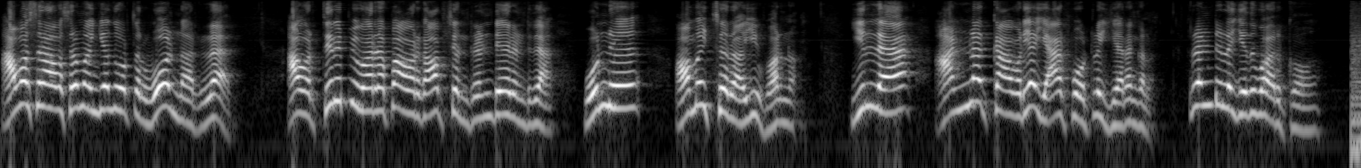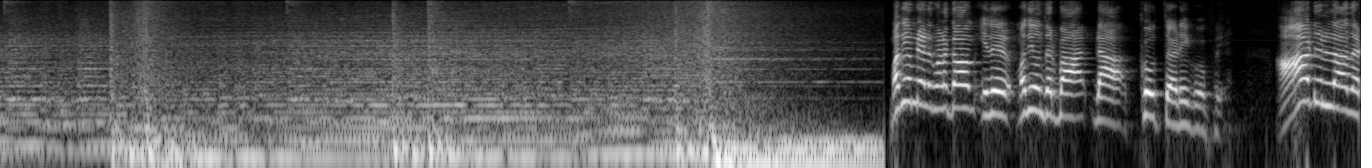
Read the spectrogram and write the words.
அவசர அவசரமாக இங்கேருந்து ஒருத்தர் ஓடினார்ல அவர் திருப்பி வர்றப்ப அவருக்கு ஆப்ஷன் ரெண்டே ரெண்டு தான். ஒன்று அமைச்சராகி வரணும். இல்லை அன்னக்காவடியாக ஏர்போர்ட்டில் இறங்கணும். ரெண்டில் எதுவாக இருக்கும்? மதியம் நேருக்கு வணக்கம். இது மதியம் தர்பா டா கூத்தடி கோப்பு ஆடு இல்லாத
